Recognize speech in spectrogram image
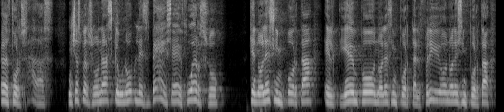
esforzadas, muchas personas que uno les ve ese esfuerzo, que no les importa el tiempo, no les importa el frío, no les importa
